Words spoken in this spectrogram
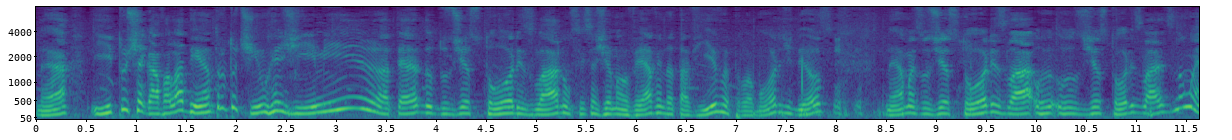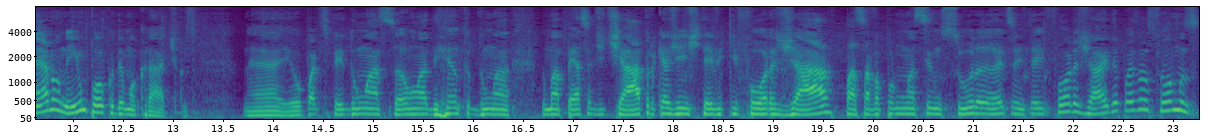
Né? E tu chegava lá dentro, tu tinha um regime até do- dos gestores lá, não sei se a Genoveva ainda tá viva, pelo amor de Deus, né? Mas os gestores lá, o- os gestores lá, eles não eram nem um pouco democráticos. Né? Eu participei de uma ação lá dentro de uma, de uma peça de teatro que a gente teve que forjar, passava por uma censura antes, a gente teve que forjar e depois nós fomos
